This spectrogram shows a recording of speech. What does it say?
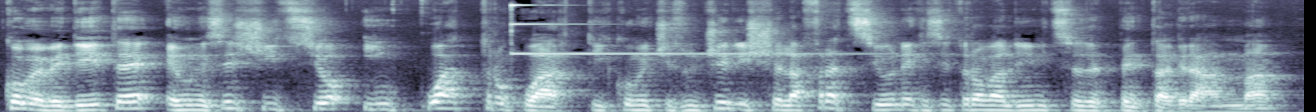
Come vedete è un esercizio in 4 quarti, come ci suggerisce la frazione che si trova all'inizio del pentagramma.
